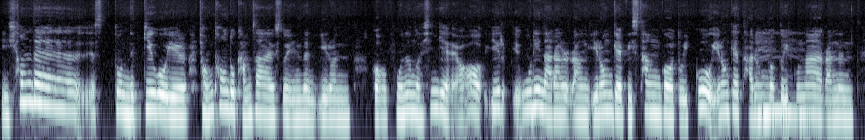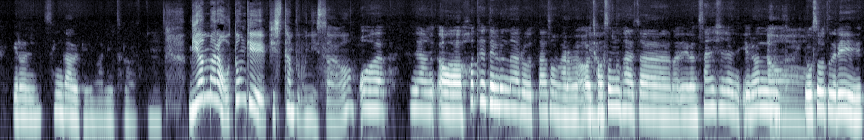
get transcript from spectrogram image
이 현대도 느끼고 이 정통도 감사할 수 있는 이런 거 보는 거 신기해요. 어, 이, 우리나라랑 이런 게 비슷한 것도 있고 이런 게 다른 것도 음. 있구나라는 이런 생각이 많이 들어요. 미얀마랑 어떤 게 비슷한 부분이 있어요? 어, 그냥 어, 호텔 델루나로 따서 말하면 어, 음. 저승사자나 이런 산신 이런 어, 요소들이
